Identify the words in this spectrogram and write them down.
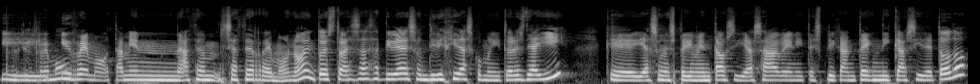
Y remo? y remo, también se hace remo, ¿no? Entonces todas esas actividades son dirigidas con monitores de allí que ya son experimentados y ya saben y te explican técnicas y de todo.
